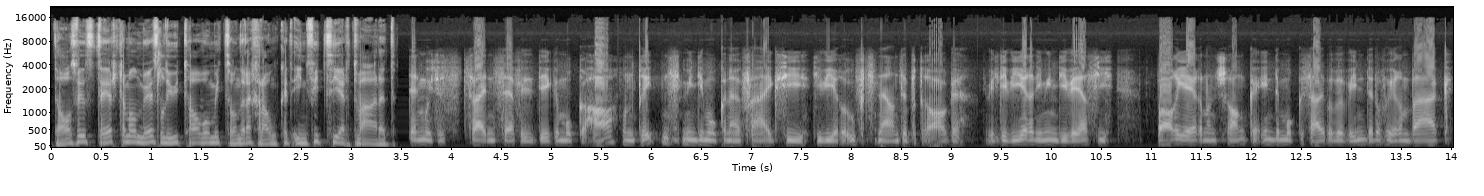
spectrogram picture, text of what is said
Das will es zuerst einmal Leute haben, die mit so einer Krankheit infiziert wären. Dann muss es zweitens sehr viele Degenmucken haben und drittens müssen die Mucken auch fähig sein, die Viren aufzunehmen und zu übertragen. Weil die Viren die müssen diverse Barrieren und Schranken in der Mucke selber überwinden auf ihrem Weg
